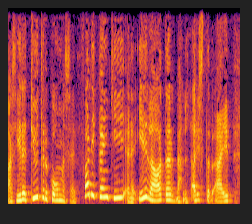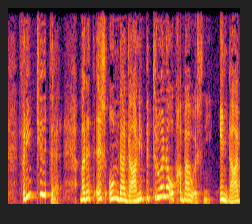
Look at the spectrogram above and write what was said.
as hier 'n tutor kom en sê vat die kindjie en 'n uur later dan luister hy vir die tutor. Maar dit is omdat daar nie patrone opgebou is nie. En daai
